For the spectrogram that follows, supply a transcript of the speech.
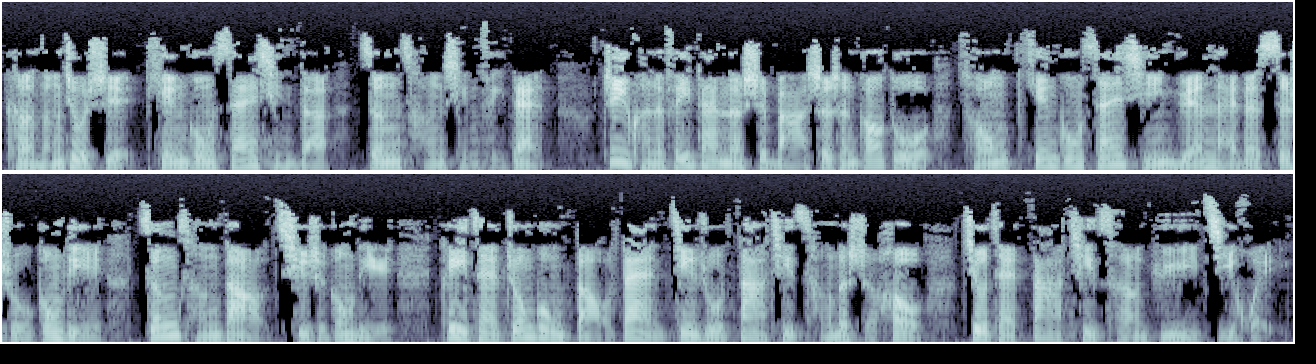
可能就是天宫三型的增程型飞但。这一款的飞弹呢，是把射程高度从天宫三型原来的四十五公里增程到七十公里，可以在中共导弹进入大气层的时候，就在大气层予以击毁。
